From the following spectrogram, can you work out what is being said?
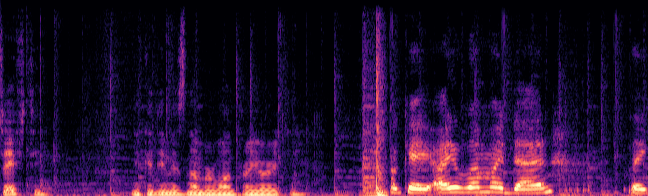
Safety. Nicodim is number one priority. Okay, I let my dad like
